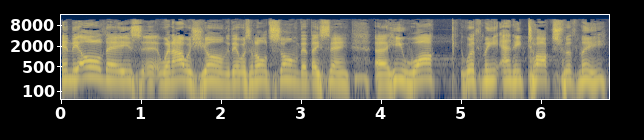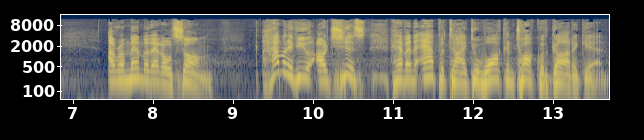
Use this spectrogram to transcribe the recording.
In the old days uh, when i was young there was an old song that they sang uh, he walked with me and he talks with me. I remember that old song. How many of you are just have an appetite to walk and talk with god again?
